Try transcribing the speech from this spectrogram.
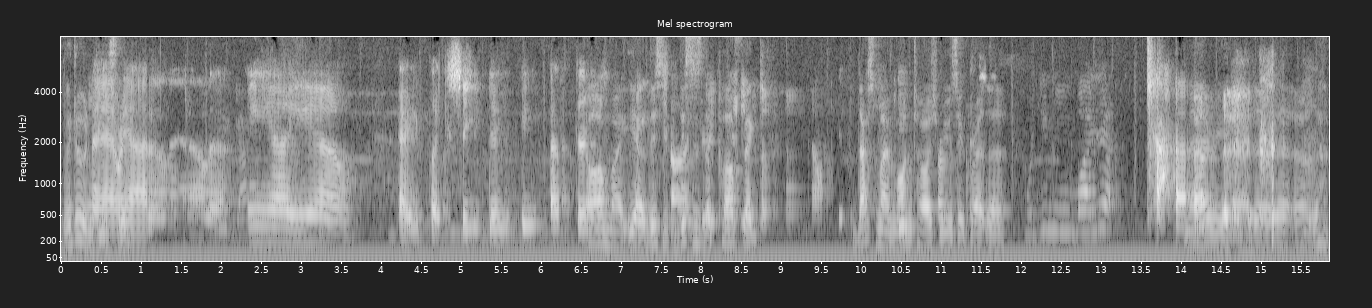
We're doing Mary decent. had a little yeah, A, B, C, D, E, F, G. Oh my, yeah, this is this is the perfect. That's my montage music right there. What do you mean by that? Mary had a little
